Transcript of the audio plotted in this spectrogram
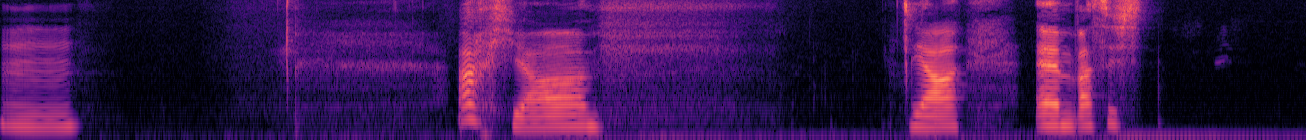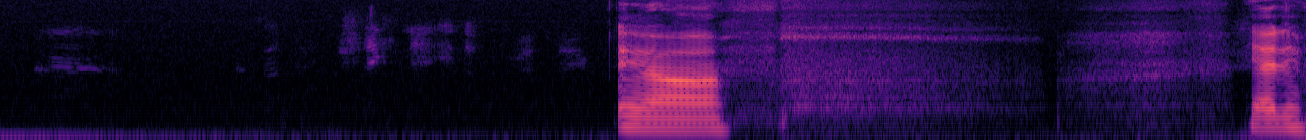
mm. Ach ja, ja, ähm, was ich, ja, ja, die,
